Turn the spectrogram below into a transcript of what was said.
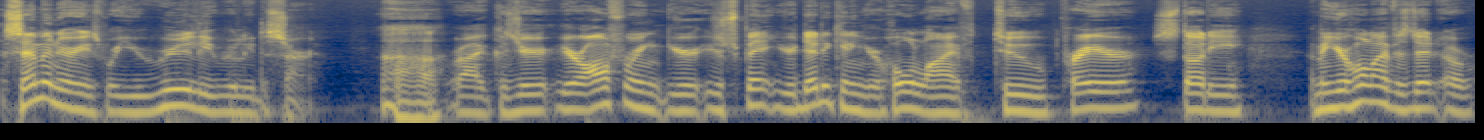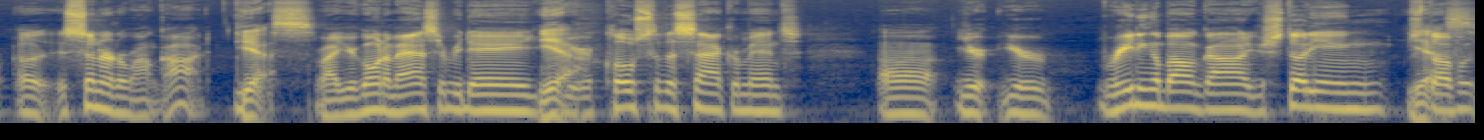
Seminary is where you really really discern Uh huh. right? Because you're you're offering you're you're spent you're dedicating your whole life to prayer, study. I mean, your whole life is uh, uh, is centered around God, Yes. right? You're going to mass every day. Yeah. You're close to the sacraments. Uh, you're you're reading about God. You're studying Yes. stuff,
